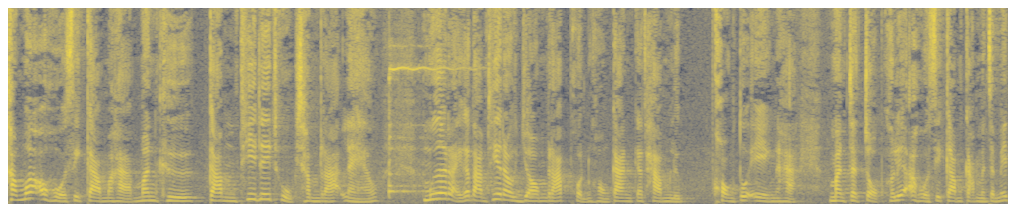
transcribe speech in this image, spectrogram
คำว่าอโหสิกรรมอะค่ะมันคือกรรมที่ได้ถูกชำระแล้ว เมื่อไหร่ก็ตามที่เรายอมรับผลของการกระทำหรือของตัวเองนะคะ มันจะจบเขาเรียกอโหสิกรรมกรรมมันจะไม่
